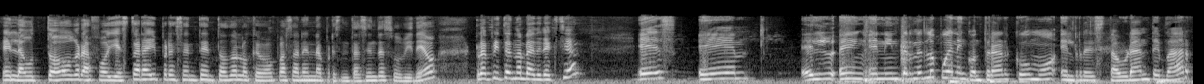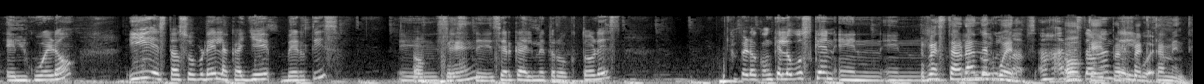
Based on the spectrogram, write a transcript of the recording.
el autógrafo y estar ahí presente en todo lo que va a pasar en la presentación de su video, repítenos la dirección. es eh, el- en, en internet lo pueden encontrar como el restaurante bar El Güero y está sobre la calle Vertis, es, este, cerca del Metro Doctores. Pero con que lo busquen en, en Restaurante en El Google Güero. Maps. Ajá, Ok, Restaurante El Güero. perfectamente.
